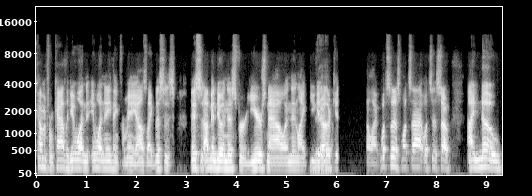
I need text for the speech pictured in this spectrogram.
coming from Catholic, it wasn't it wasn't anything for me. I was like, this is this is I've been doing this for years now, and then like you get yeah. other kids are like, what's this? What's that? What's this? So I know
